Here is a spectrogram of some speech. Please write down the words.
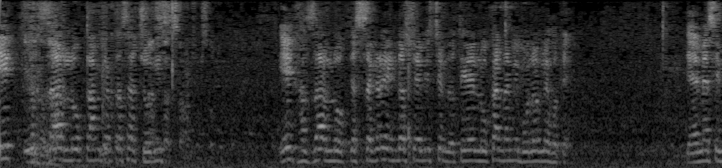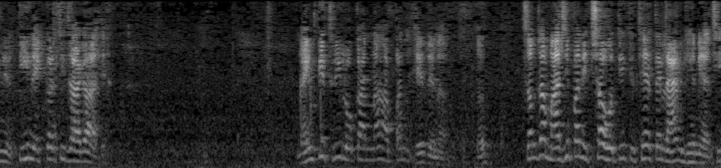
एक हजार लोक काम करतात सर चोवीस. एक हजार लोक त्या सगळ्या इंडस्ट्रियलिस्टचे ते लोकांना मी बोलवले होते. एमएसएमई तीन एकरची जागा आहे. नाईन्टी थ्री लोकांना आपण हे देणार समजा माझी पण इच्छा होती तिथे ते लँड घेण्याची.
